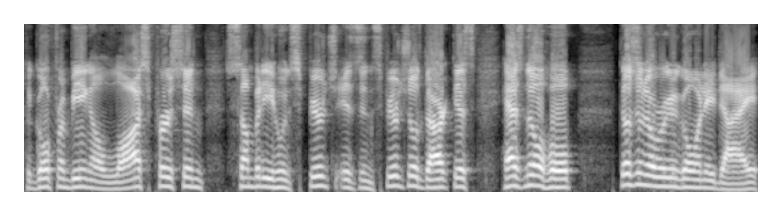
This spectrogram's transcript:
to go from being a lost person, somebody who is in spiritual darkness, has no hope, doesn't know where they're going to go when they die,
